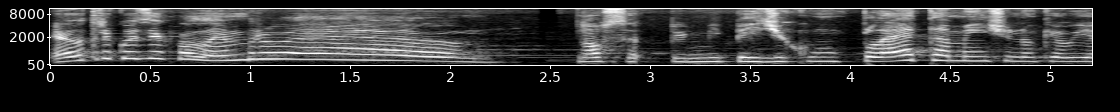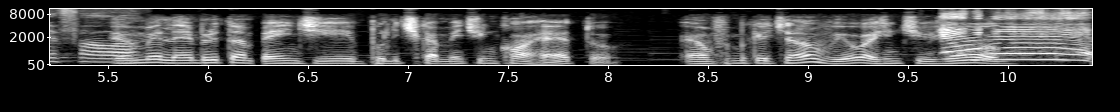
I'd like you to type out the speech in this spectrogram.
É outra coisa que eu lembro é. Nossa, me perdi completamente no que eu ia falar. Eu me lembro também de Politicamente Incorreto. É um filme que a gente não viu, a gente viu. É,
